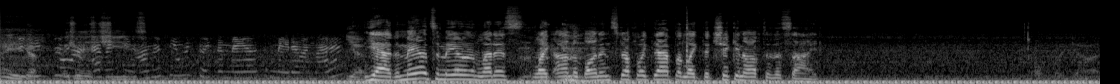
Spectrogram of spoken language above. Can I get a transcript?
There you go. Make sure want there's cheese. on the sandwich, like the mayo, tomato, and lettuce? Yeah. Yeah, the mayo, tomato, and lettuce like on the bun and stuff like that, but like the chicken off to the side. Oh my god.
